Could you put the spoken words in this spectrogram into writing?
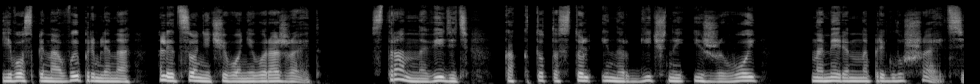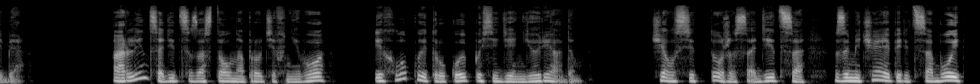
Его спина выпрямлена, лицо ничего не выражает. Странно видеть, как кто-то столь энергичный и живой намеренно приглушает себя. Арлин садится за стол напротив него и хлопает рукой по сиденью рядом. Челси тоже садится, замечая перед собой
